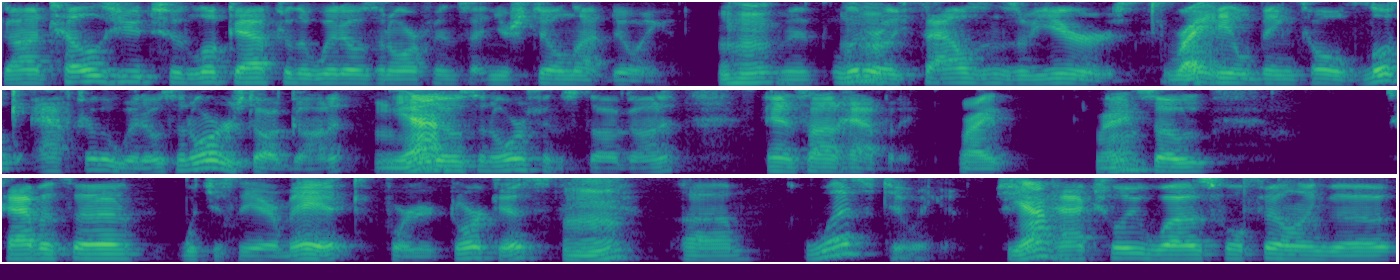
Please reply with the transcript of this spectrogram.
God tells you to look after the widows and orphans, and you're still not doing it. Mhm. I mean, literally thousands of years of people being told, look after the widows and orders, doggone it. Yeah. Widows and orphans, doggone it. And it's not happening. right, right. And so Tabitha, which is the Aramaic for Dorcas, Mhm. um, was doing it. She Yeah. actually was fulfilling the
